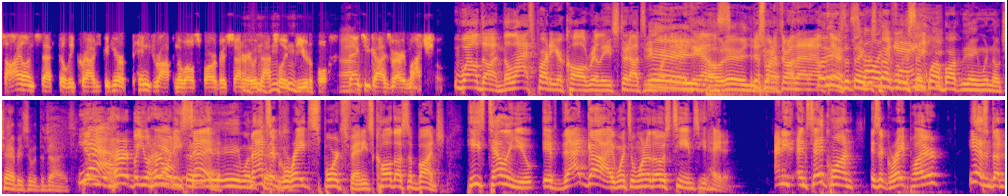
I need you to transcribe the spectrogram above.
silenced that Philly crowd. You could hear a pin drop in the Wells Fargo Center. It was absolutely beautiful. Uh, Thank you guys very much. Well done. The last part of your call really stood out to me more than anything you go. else. There you I just go. want to throw that out But there. here's the thing: Spo and the respectfully. Saquon Barkley ain't win no championship with the Giants. Yeah, but you heard, but you heard Yeah. what he said. He- he ain't a Matt's a great sports fan. He's called us a bunch. He's telling you if that guy went to one of those teams, he'd hate it. And he and Saquon is a great player. He hasn't done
